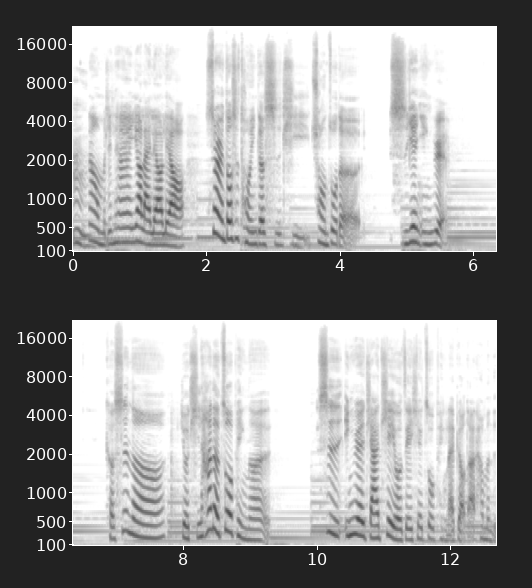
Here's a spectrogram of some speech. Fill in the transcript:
嗯，那我们今天要来聊聊，虽然都是同一个实体创作的实验音乐，可是呢，有其他的作品呢。是音乐家借由这些作品来表达他们的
